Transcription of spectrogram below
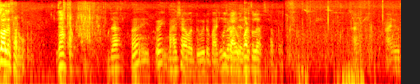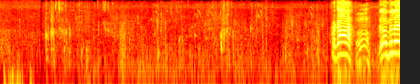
জলে ছাড়বো। যা। যা। ওই ওই ভাইসা আবার দুটো পাখি বুঝ ভাই উপরে চলে আসছে কাকা দিলাম ফেলে।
